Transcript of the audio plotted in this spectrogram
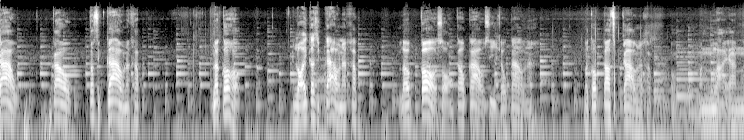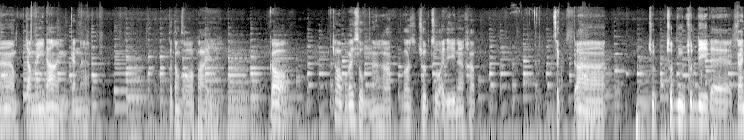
9 9 99 นะครับ แล้วก็ 199 นะครับ แล้วก็ 299 499 นะ แล้วก็ 99 นะครับ มันหลายอันนะจำไม่ได้เหมือนกันนะฮะก็ต้องขออภัย ก็ชอบก็ไปสุ่มนะครับ ก็ชุดสวยดีนะครับ สชุดชุดชุดดีแต่การ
